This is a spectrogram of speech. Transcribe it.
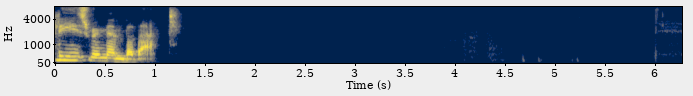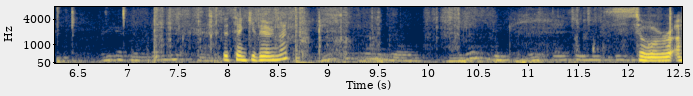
Please remember that. Thank you very much. So uh,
